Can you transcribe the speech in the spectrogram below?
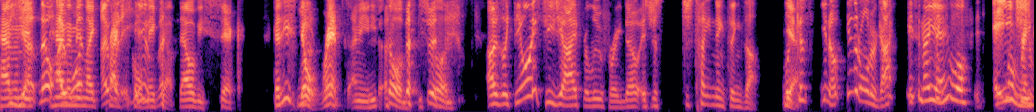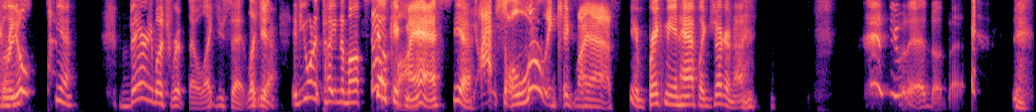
have him in, no, have I him want, in like practical makeup. That would be sick. Because he's still Yeah. ripped. I mean, he's still, That's he's still a- I was like, the only CGI for Lou Ferrigno is just just tightening things up. Yeah. Because you know he's an older guy. he's no, yeah, well, Age is real. Yeah. Very much ripped though, like you said. Like just Yeah. if you want to tighten him up, still kick fine. my ass. Yeah, Absolutely kick my ass. yeah, break me in half like Juggernaut. You want to end on that?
